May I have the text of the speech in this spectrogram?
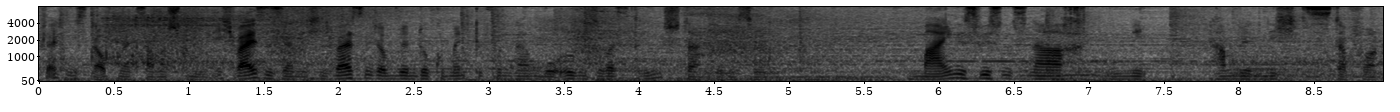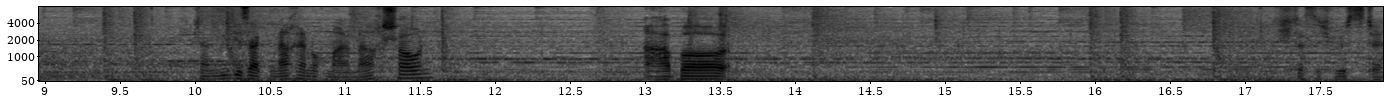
Vielleicht ein bisschen aufmerksamer spielen. Ich weiß es ja nicht. Ich weiß nicht, ob wir ein Dokument gefunden haben, wo irgend sowas drin stand oder so. Meines Wissens nach haben wir nichts davon. Ich kann, wie gesagt, nachher nochmal nachschauen. Aber... Nicht, dass ich wüsste.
